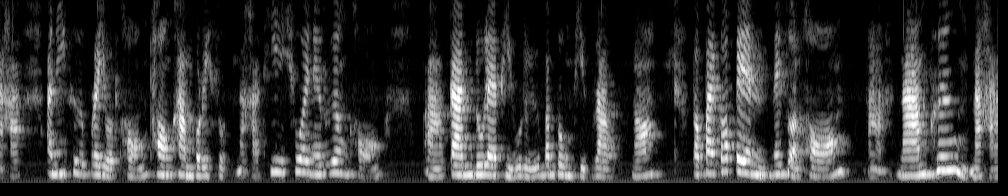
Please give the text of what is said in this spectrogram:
นะคะ อันนี้คือประโยชน์ของทองคำบริสุทธิ์นะคะ ที่ช่วยในเรื่องของ การดูแลผิวหรือบำรุงผิวเราเนาะต่อไปก็เป็นในส่วนของอน้ำผึ้งนะคะ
